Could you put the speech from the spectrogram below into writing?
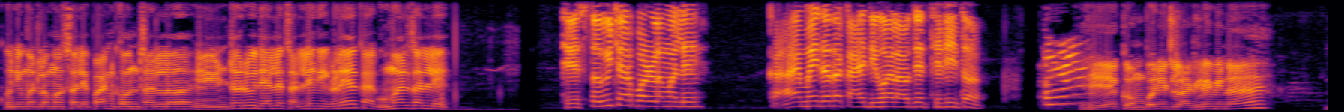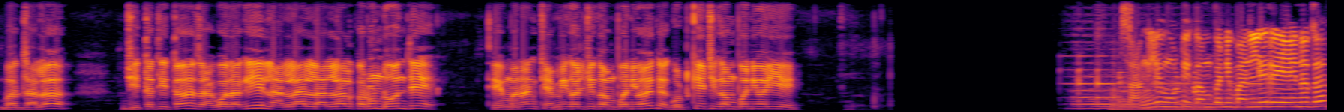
कोणी म्हटलं मसाले पान खाऊन चाललं. हे इंटरव्ह्यू द्यायला चालले तिकडे काय घुमायला चालले? तेच तर विचार पडला मला. काय माहिती आता काय दिवा लावते ते तिथं. हे कंपनीत लागले बी ना. बस झालं. जिथं तिथं जागोजागी लाल लाल लाल लाल करून दोन ते. ते म्हणा केमिकलची कंपनी होय का गुटक्याची कंपनी होई चांगली मोठी कंपनी बांधली रे ना तर.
